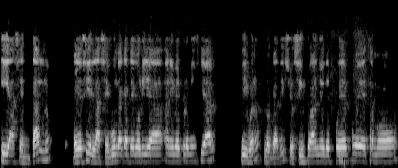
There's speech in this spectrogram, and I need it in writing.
y asentarlo, es decir, la segunda categoría a nivel provincial, y bueno, lo que has dicho, cinco años después, pues estamos,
